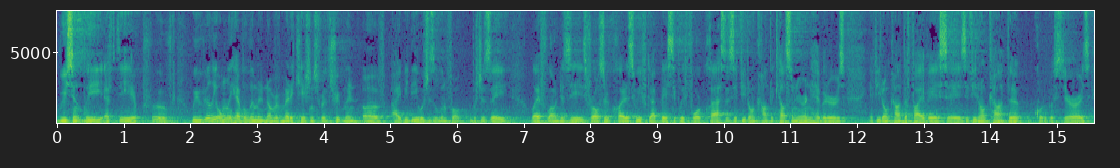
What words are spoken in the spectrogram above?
recently FDA approved, we really only have a limited number of medications for the treatment of IBD, which is a lympho, which is a lifelong disease. For ulcerative colitis, we've got basically four classes if you don't count the calcineurin inhibitors, if you don't count the 5-ASAs, if you don't count the corticosteroids.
